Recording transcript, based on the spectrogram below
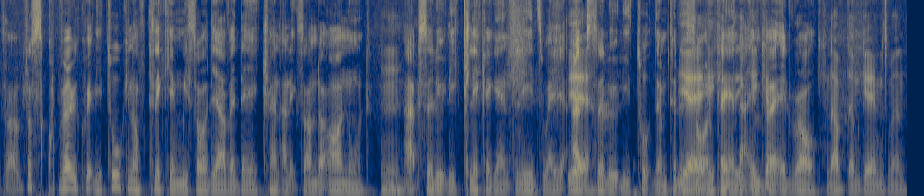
so just qu- very quickly, talking of clicking, we saw the other day Trent Alexander Arnold absolutely click against Leeds, where he Hmm. Yeah. absolutely took them to the Yeah, sword, he can- playing he- that he can- inverted role. Can have them games, man.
